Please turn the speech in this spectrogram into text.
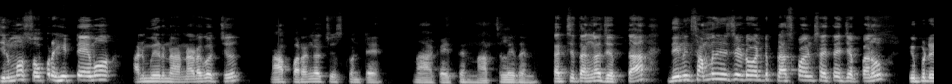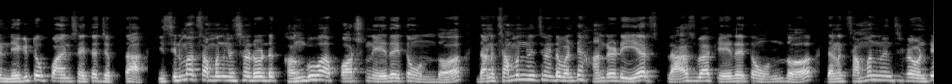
సినిమా సూపర్ హిట్ ఏమో అని మీరు నన్ను అడగొచ్చు. నా పరంగా చూసుకుంటే నాకైతే నచ్చలేదండి. ఖచ్చితంగా చెప్తా. దీనికి సంబంధించినటువంటి ప్లస్ పాయింట్స్ అయితే చెప్పాను. ఇప్పుడు నెగిటివ్ పాయింట్స్ అయితే చెప్తా. ఈ సినిమాకి సంబంధించినటువంటి కంగువ పోర్షన్ ఏదైతే ఉందో దానికి సంబంధించినటువంటి హండ్రెడ్ ఇయర్స్ ఫ్లాష్ బ్యాక్ ఏదైతే ఉందో దానికి సంబంధించినటువంటి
